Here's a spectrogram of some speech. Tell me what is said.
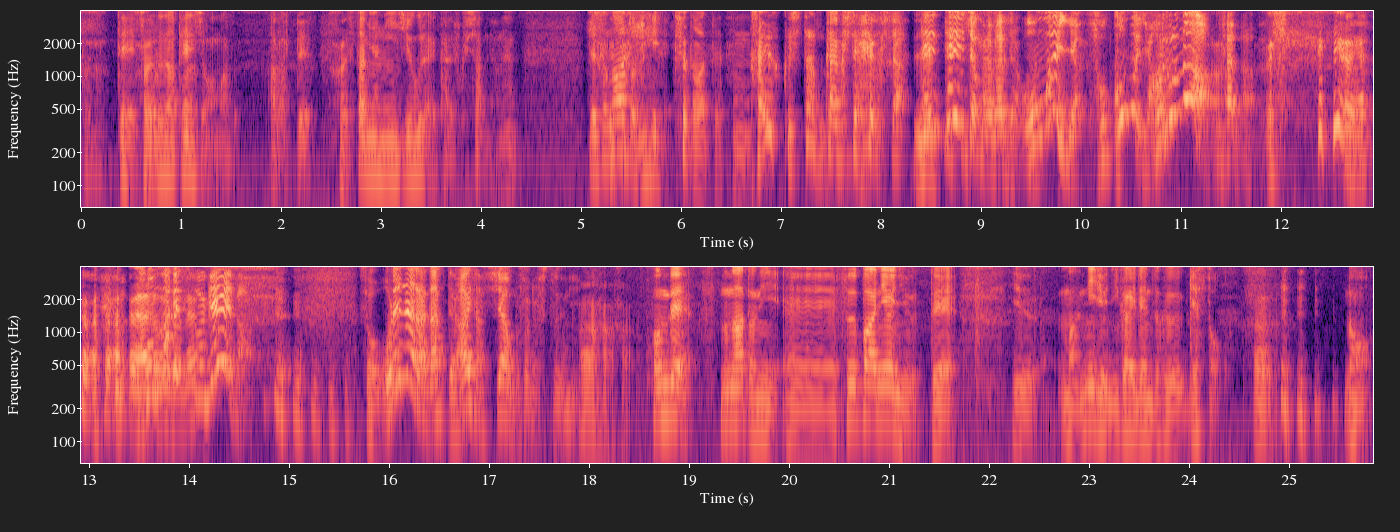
と思って、はい俺のテンションがまず上がって、はいスタミナ20ぐらい回復したんだよね。で、その後に、ちょっと待って、回復したんだ回復した回復した。テンテンションが上がるじゃん。お前や、そこもやるなみたいな。お前すげえな。そう、俺ならだって挨拶しちゃうもん、それ普通に。ほんで、その後に、えースーパーニューニューっていう、まあ、22回連続ゲストうんの、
